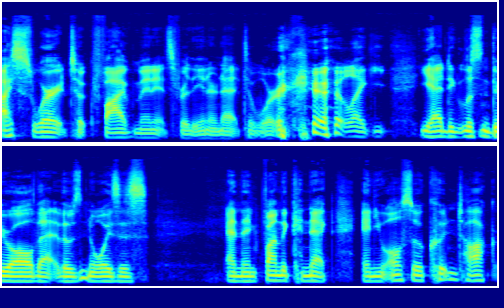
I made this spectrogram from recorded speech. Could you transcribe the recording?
I swear it took five minutes for the internet to work. like, you had to listen through all that those noises, and then finally connect. And you also couldn't talk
